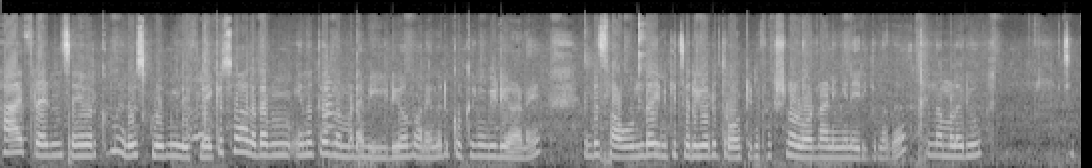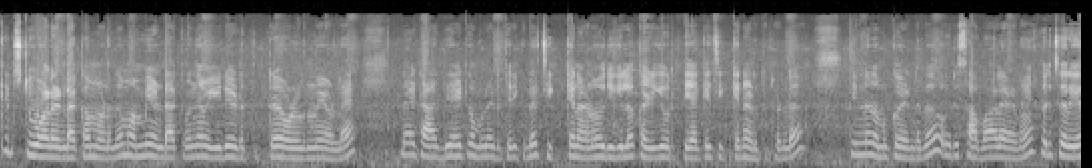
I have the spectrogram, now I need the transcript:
ഹായ് ഫ്രണ്ട്സ് ഏവർക്കും മനൂസ് ബ്ലൂമിംഗ് ലൈഫിലേക്ക് സ്വാഗതം. ഇന്നത്തെ നമ്മുടെ വീഡിയോ എന്ന് പറയുന്നത് ഒരു കുക്കിംഗ് വീഡിയോ ആണ്. എന്റെ സൗണ്ട് എനിക്ക് ചെറിയൊരു ത്രോട്ട് ഇൻഫെക്ഷൻ ഉള്ളതുകൊണ്ടാണ് ഇങ്ങനെ ഇരിക്കുന്നത്. നമ്മളൊരു ചിക്കൻ സ്റ്റൂ ആണ് ഉണ്ടാക്കാൻ പോണത്. മമ്മി ഉണ്ടാക്കുന്നത് ഞാൻ വീഡിയോ എടുത്തിട്ട് ഉള്ളതേ ഉള്ളേ. ഇതിനായിട്ട് ആദ്യമായിട്ട് നമ്മൾ എടുത്തിരിക്കുന്നത് ചിക്കനാണ് ഒരു കിലോ കഴുകി വൃത്തിയാക്കിയ ചിക്കൻ എടുത്തിട്ടുണ്ട്. പിന്നെ നമുക്ക് വേണ്ടത് ഒരു സവാളയാണ്. ഒരു ചെറിയ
